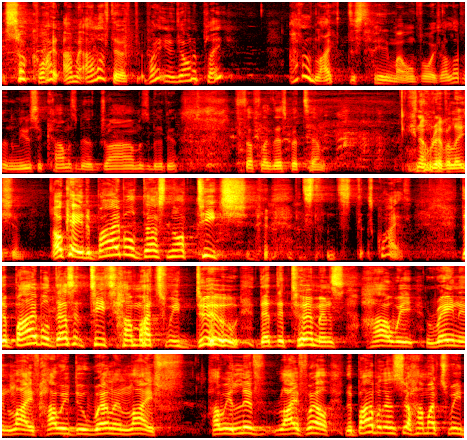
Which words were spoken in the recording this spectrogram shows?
It's so quiet. I mean, I love that. Why don't you, do you want to play? I don't like just hearing my own voice. I love when the music comes, a bit of drums, a bit of you know, stuff like this. But um, you know, Revelation. Okay, the Bible does not teach. it's, it's, it's quiet. The Bible doesn't teach how much we do that determines how we reign in life, how we do well in life, how we live life well. The Bible doesn't say how much we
